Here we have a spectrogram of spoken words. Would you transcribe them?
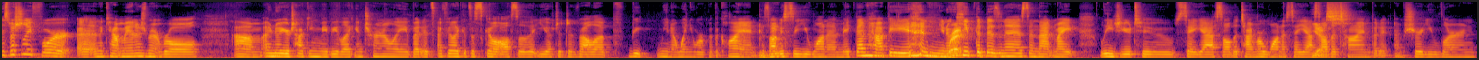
Especially for an account management role. Um, I know you're talking maybe like internally, but it's I feel like it's a skill also that you have to develop. Be, you know, when you work with a client, because obviously you want to make them happy and you know Mm-hmm. Right. keep the business, and that might lead you to say yes all the time or want to say yes, all the time. But it, I'm sure you learn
